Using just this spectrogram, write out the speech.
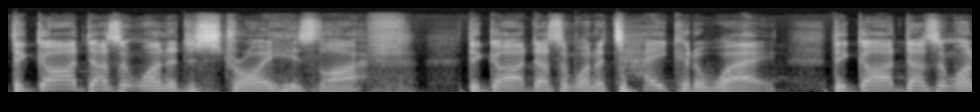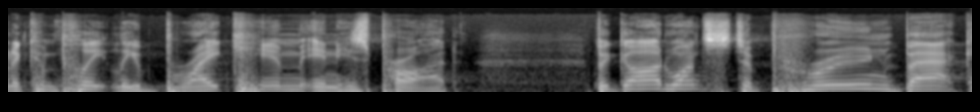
That God doesn't want to destroy his life, that God doesn't want to take it away, that God doesn't want to completely break him in his pride. But God wants to prune back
